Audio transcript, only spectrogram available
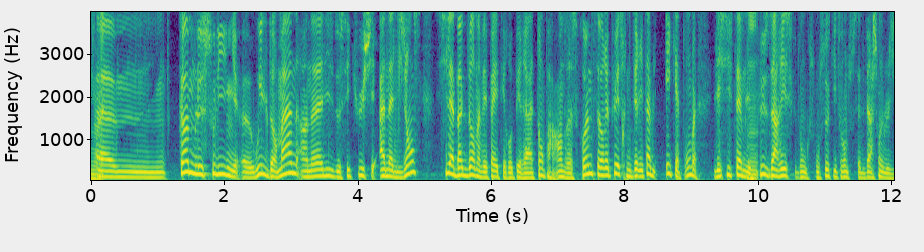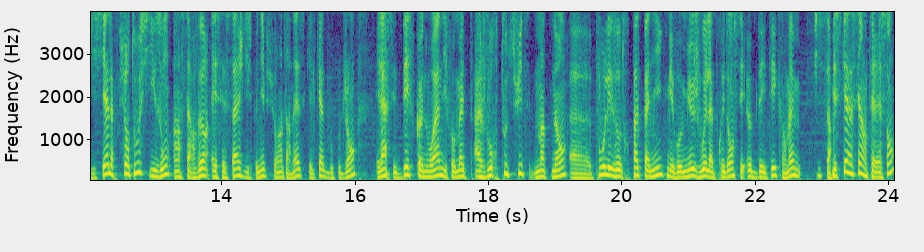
Ouais. Euh, comme le souligne euh, Will Dorman, un analyste de sécu chez Analygeance, si la backdoor n'avait pas été repérée à temps par Andres Freund, ça aurait pu être une véritable hécatombe. Les systèmes les Mm. plus à risque donc, sont ceux qui tournent sur cette version du logiciel, surtout s'ils ont un serveur SSH disponible sur Internet, ce qui est le cas de beaucoup de gens. Et là, c'est Defcon 1, il faut mettre à jour tout de suite, maintenant. Euh, pour les autres, pas de panique, mais vaut mieux jouer la prudence et updater quand même FISA. Mais ce qui est assez intéressant,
